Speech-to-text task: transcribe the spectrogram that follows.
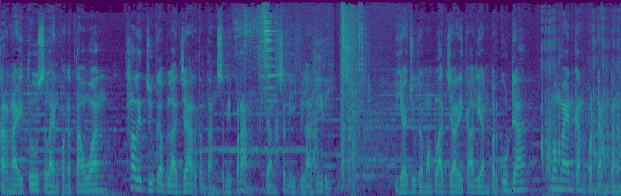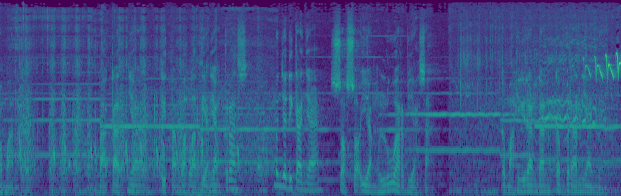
Karena itu, selain pengetahuan, Khalid juga belajar tentang seni perang dan seni bela diri. Ia juga mempelajari keahlian berkuda, memainkan pedang dan memanah. Bakatnya ditambah latihan yang keras menjadikannya sosok yang luar biasa. Kemahiran dan keberaniannya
